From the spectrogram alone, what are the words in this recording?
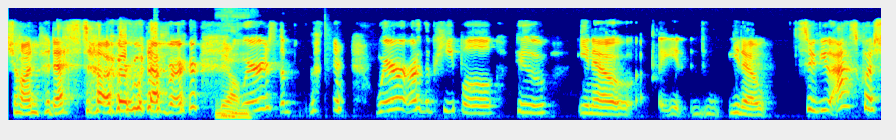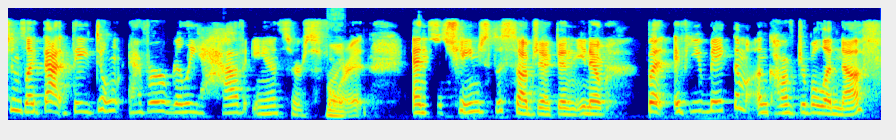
John Podesta or whatever? Yeah. Where is the, where are the people who, you know, you, you know, so if you ask questions like that, they don't ever really have answers for Right. it. And change the subject and, you know, but if you make them uncomfortable enough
